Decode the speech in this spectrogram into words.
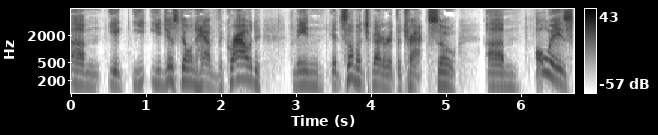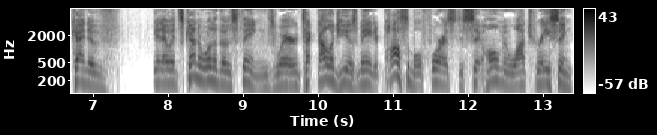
Um, you, you just don't have the crowd. I mean, it's so much better at the track. So, um, always kind of, you know, it's kind of one of those things where technology has made it possible for us to sit home and watch racing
